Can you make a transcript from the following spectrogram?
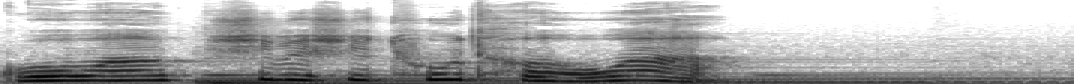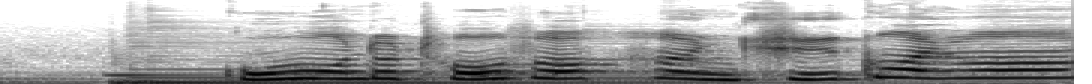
国王是不是秃头啊？国王的头发很奇怪哦，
